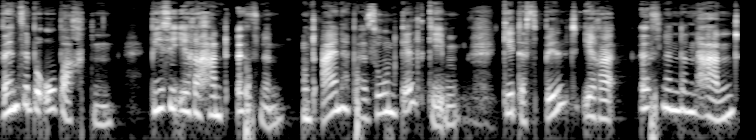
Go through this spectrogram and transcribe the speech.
Wenn Sie beobachten, wie Sie Ihre Hand öffnen und einer Person Geld geben, geht das Bild Ihrer öffnenden Hand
